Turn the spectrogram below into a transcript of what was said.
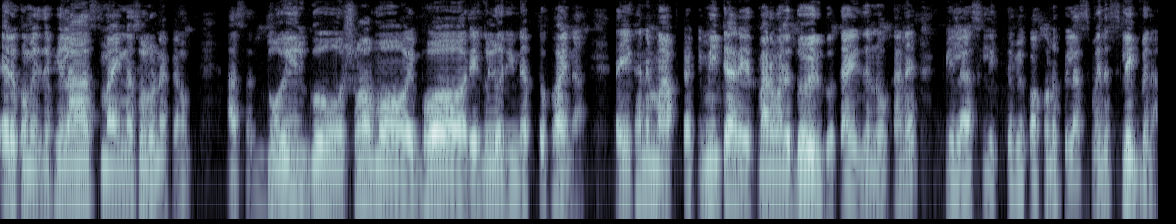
এরকম এই যে প্লাস মাইনাস হলো না কেন? আচ্ছা দৈর্ঘ্য, সময়, ভর এগুলো ঋণাত্মক হয় না। তাই এখানে মাপটা কি মিটারে মানে মানে দৈর্ঘ্য, তাই জন্য ওখানে প্লাস লিখতে হবে, কখনো প্লাস মাইনাস লিখবে না।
